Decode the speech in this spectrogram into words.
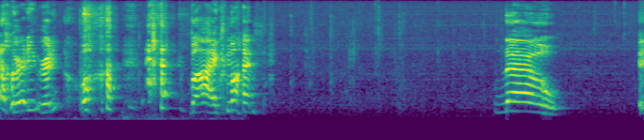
Oh, ready, ready? Bye, come on. No. The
